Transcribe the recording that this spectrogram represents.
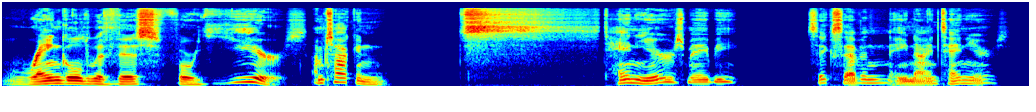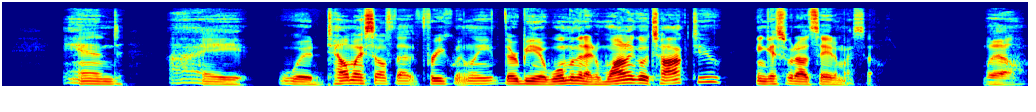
wrangled with this for years. I'm talking 10 years, maybe six, seven, eight, nine, 10 years. And I would tell myself that frequently. There'd be a woman that I'd want to go talk to. And guess what I would say to myself? Well,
